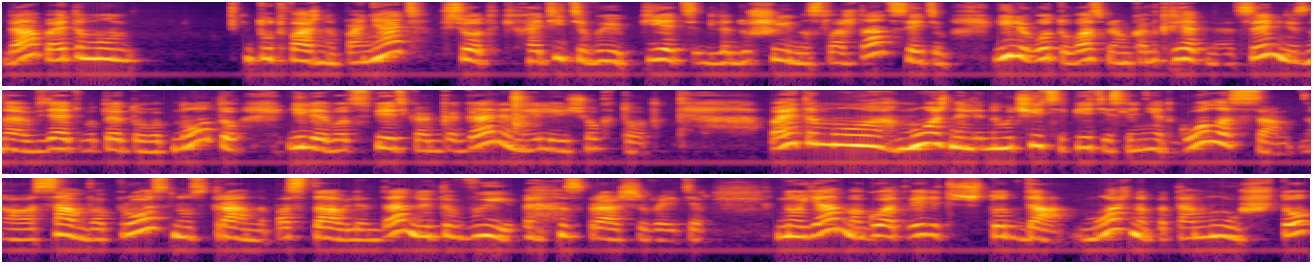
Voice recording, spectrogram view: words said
да, поэтому Тут важно понять, все-таки хотите вы петь для души и наслаждаться этим, или вот у вас прям конкретная цель, не знаю, взять вот эту вот ноту, или вот спеть как Гагарин, или еще кто-то. Поэтому можно ли научиться петь, если нет голоса? А, сам вопрос, ну, странно поставлен, да, но это вы спрашиваете. Но я могу ответить, что да, можно, потому что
